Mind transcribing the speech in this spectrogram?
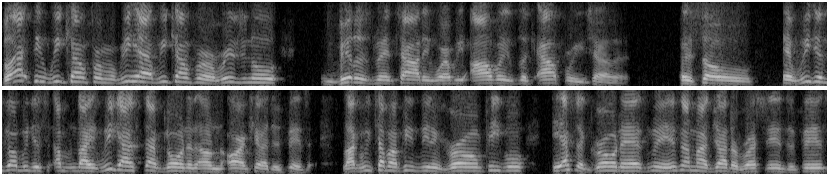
Black people, we come from we have we come from original village mentality where we always look out for each other. And so if we just go, we just I'm like we gotta stop going on the um, R. Kelly defense. Like we talk about people being grown people. Yeah, that's a grown ass man. It's not my job to rush his defense.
